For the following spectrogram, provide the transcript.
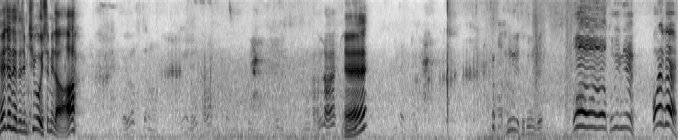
해저드에서 지금 치고 있습니다. 자, 갑니다. 예. 확률이 더 좋은데. 어, 어, 어, 고객님. 고객님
